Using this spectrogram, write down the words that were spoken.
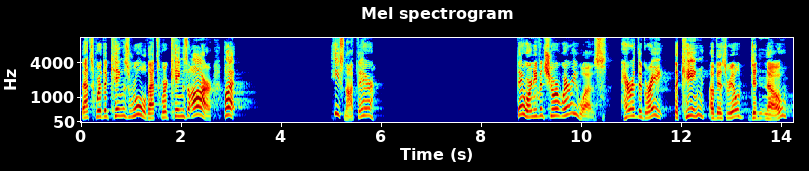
That's where the kings rule. That's where kings are. But he's not there. They weren't even sure where he was. Herod the Great, the king of Israel, didn't know.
